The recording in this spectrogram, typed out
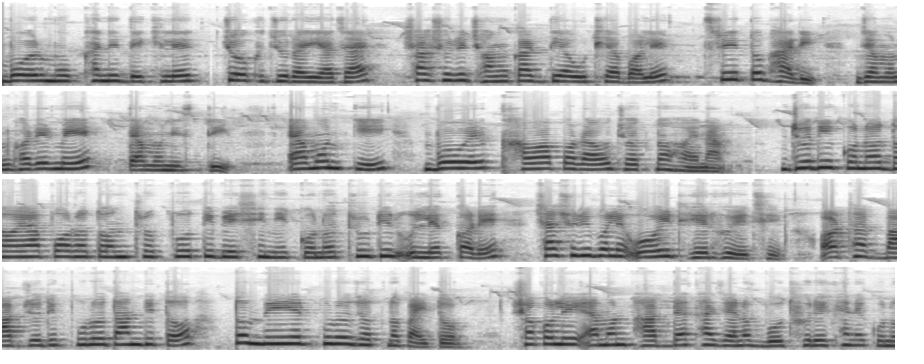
বউয়ের মুখখানি দেখিলে চোখ জুড়াইয়া যায়। শাশুড়ি ঝঙ্কার দিয়া উঠিয়া বলে, স্ত্রী তো ভারী, যেমন ঘরের মেয়ে তেমন স্ত্রী। এমনকি বউয়ের খাওয়া পড়াও যত্ন হয় না। যদি কোনো দয়া পরতন্ত্র প্রতিবেশিনী কোনো ত্রুটির উল্লেখ করে, শাশুড়ি বলে, ওই ঢের হয়েছে। অর্থাৎ বাপ যদি পুরো দান দিত তো মেয়ের পুরো যত্ন পাইত। সকলেই এমন ভাব দেখায় যেন বধূর এখানে কোনো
